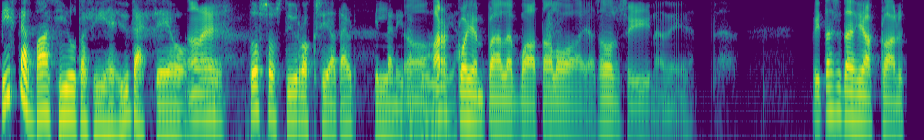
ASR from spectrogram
Pistä vaan silta siihen, hyvä se on. No niin. Tuossa on styroksia täytillä niitä Joo, kulmia. harkkojen päälle vaan taloa ja se on siinä. Niin, että pitää sitä hiekkaa nyt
